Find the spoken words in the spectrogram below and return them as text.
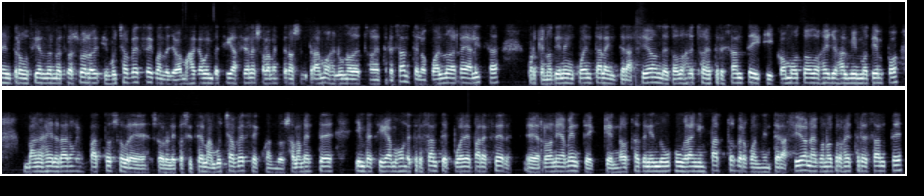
introduciendo en nuestros suelos y muchas veces cuando llevamos a cabo investigaciones solamente nos centramos en uno de estos estresantes, lo cual no es realista porque no tiene en cuenta la interacción de todos estos estresantes y, cómo todos ellos al mismo tiempo van a generar un impacto sobre, sobre el ecosistema. Muchas veces cuando solamente investigamos un estresante puede parecer erróneamente que no está teniendo un, gran impacto, pero cuando interacciona con otros estresantes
